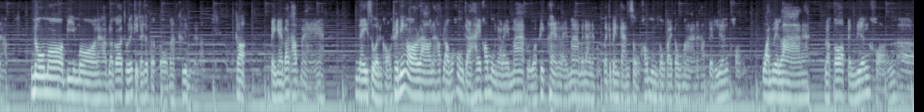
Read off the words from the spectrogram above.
นะครับ no more be more นะครับแล้วก็ธุรกิจก็จะเติบโตมากขึ้นนะครับ ก็เป็นไงบ้างครับแหมในส่วนของ training all round นะครับเราก็คงจะให้ข้อมูลอะไรมาก หรือว่าพลิกแพลงอะไรมากไม่ได้นะผมก็จะเป็นการส่งข้อมูลตรงไปตรงมานะครับ เป็นเรื่องของวันเวลานะแล้วก็เป็นเรื่องของเอ่อ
